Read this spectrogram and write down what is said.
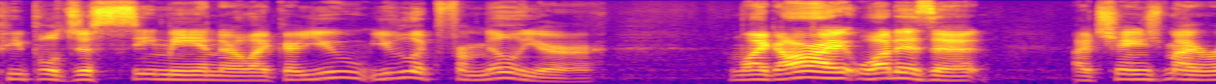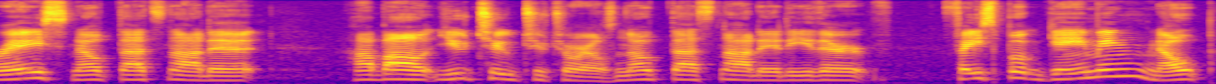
people just see me and they're like, "Are you you look familiar?" I'm like, "All right, what is it?" I changed my race. Nope, that's not it. How about YouTube tutorials? Nope, that's not it either. Facebook gaming? Nope.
